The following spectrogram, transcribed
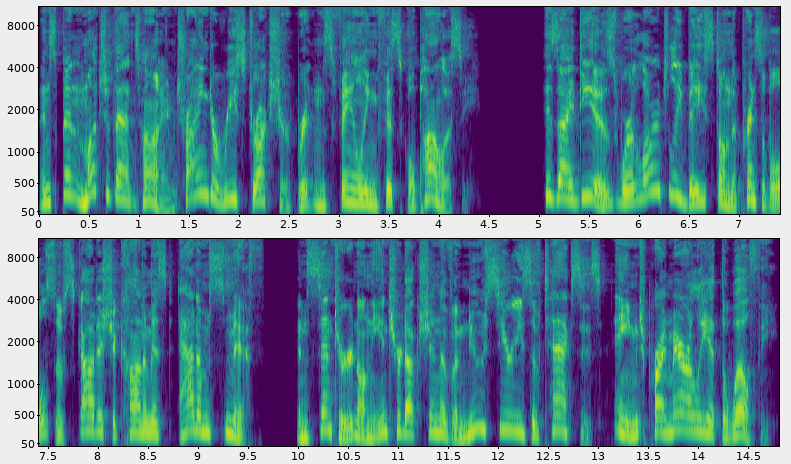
and spent much of that time trying to restructure Britain's failing fiscal policy. His ideas were largely based on the principles of Scottish economist Adam Smith and centered on the introduction of a new series of taxes aimed primarily at the wealthy.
